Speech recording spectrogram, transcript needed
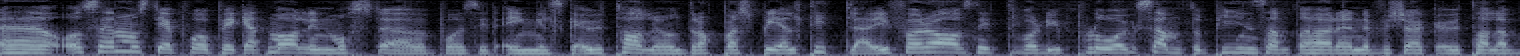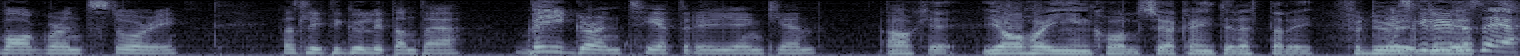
Uh, och sen måste jag påpeka att Malin måste öva på sitt engelska uttal när hon droppar speltitlar. I förra avsnittet var det ju plågsamt och pinsamt att höra henne försöka uttala Vagrant Story. Fast lite gulligt antar jag. Vagrant heter det ju egentligen. Okej, okay. jag har ingen koll så jag kan inte rätta dig. För du, jag skulle du vilja vet... säga,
